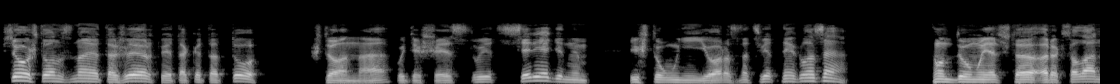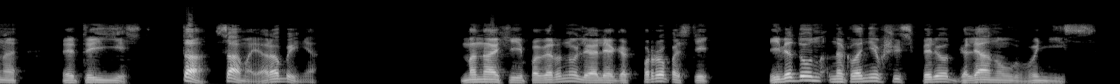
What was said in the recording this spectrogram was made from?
Все, что он знает о жертве, так это то, что она путешествует с Серединым и что у нее разноцветные глаза. Он думает, что Роксолана — это и есть та самая рабыня. Монахи повернули Олега к пропасти, и ведун, наклонившись вперед, глянул вниз.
